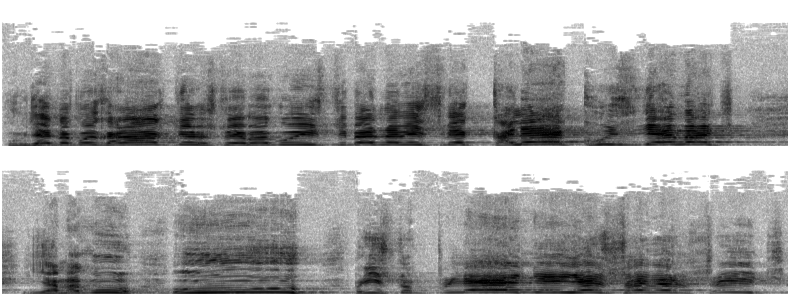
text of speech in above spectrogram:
У меня такой характер, что я могу из тебя на весь век калеку сделать. Я могу у, преступление совершить.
